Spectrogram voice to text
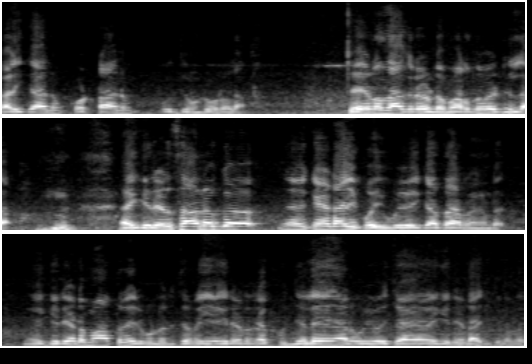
കളിക്കാനും കൊട്ടാനും ബുദ്ധിമുട്ട് കൂടുതലാണ് ചെയ്യണമെന്ന് ആഗ്രഹമുണ്ട് മറന്നു പോയിട്ടില്ല. കിരീട സാധനമൊക്കെ കേടായിപ്പോയി ഉപയോഗിക്കാത്ത കാരണം കൊണ്ട് കിരീടം മാത്രമേ ഇരിക്കുള്ളൂ ഒരു ചെറിയ കിരീടം കുഞ്ഞിലേ ഞാൻ ഉപയോഗിച്ച കിരീടമായിരിക്കുന്നത്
